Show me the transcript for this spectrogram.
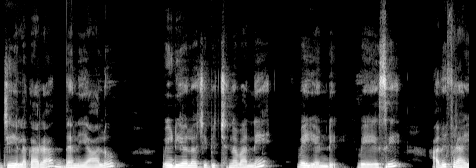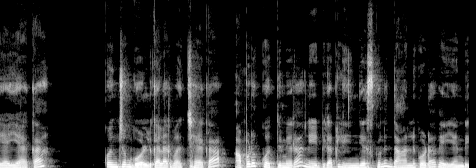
జీలకర్ర ధనియాలు వీడియోలో చూపించినవన్నీ వేయండి. వేసి అవి ఫ్రై అయ్యాక కొంచెం గోల్డ్ కలర్ వచ్చాక అప్పుడు కొత్తిమీర నీట్గా క్లీన్ చేసుకుని దాన్ని కూడా వేయండి.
